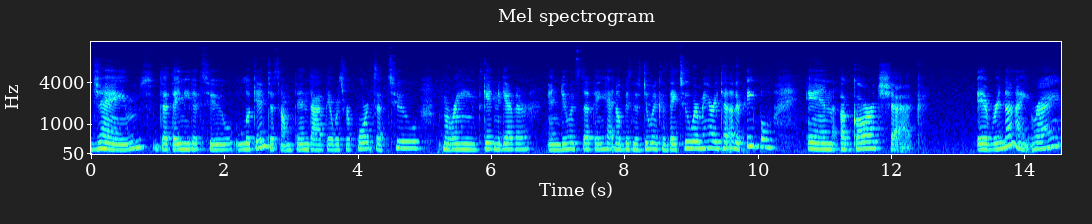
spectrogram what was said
James that they needed to look into something, that there was reports of two Marines getting together and doing stuff they had no business doing because they too were married to other people in a guard shack every night, right?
